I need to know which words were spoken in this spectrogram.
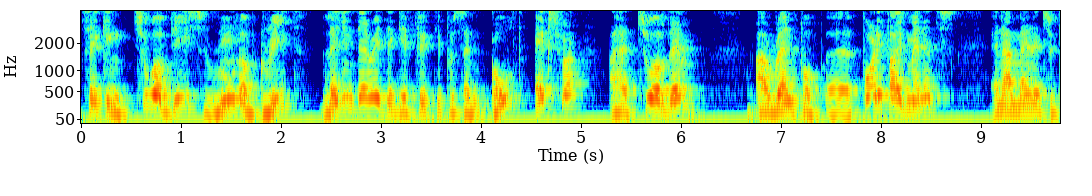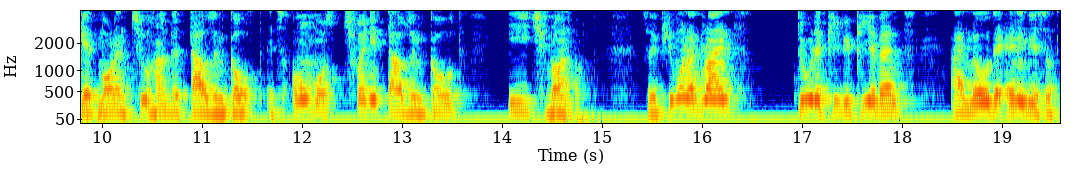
taking two of these rune of greed legendary they give 50% gold extra i had two of them i ran for uh, 45 minutes and I managed to get more than 200,000 gold. It's almost 20,000 gold each run. So if you want to grind, do the PvP event. I know the enemies of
